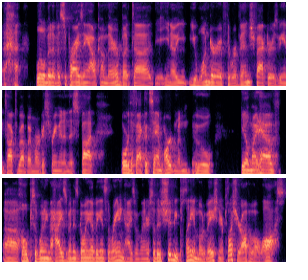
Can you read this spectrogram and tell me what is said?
a little bit of a surprising outcome there, but uh, you know, you, you wonder if the revenge factor is being talked about by Marcus Freeman in this spot, or the fact that Sam Hartman, who you know might have uh, hopes of winning the Heisman, is going up against the reigning Heisman winner. So there should be plenty of motivation here. Plus, you're off of a loss.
